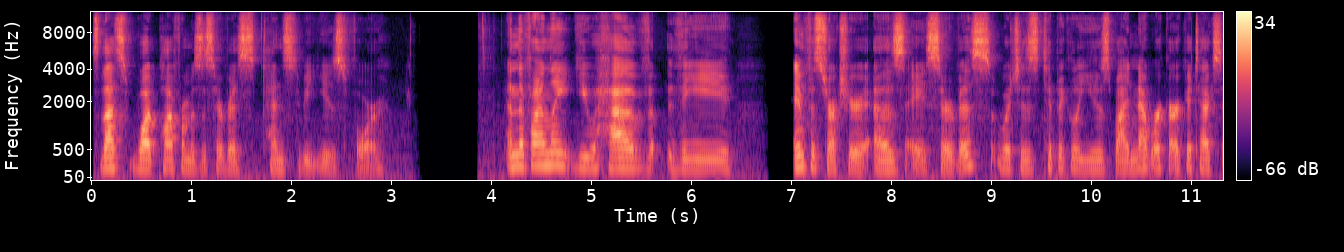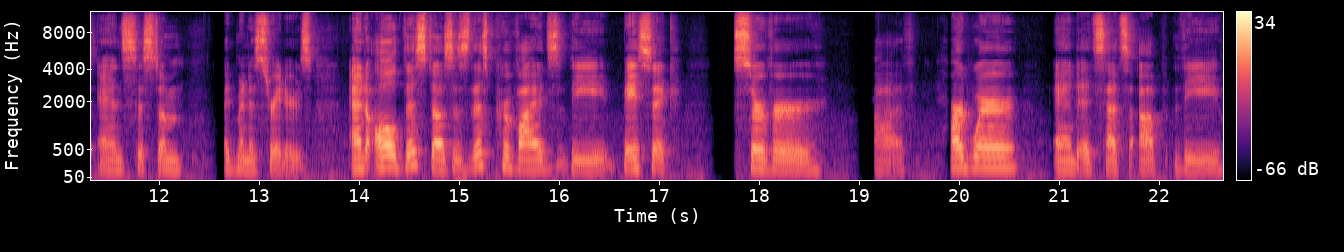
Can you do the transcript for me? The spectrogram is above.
So that's what platform as a service tends to be used for. And then finally, you have the infrastructure as a service, which is typically used by network architects and system administrators. And all this does is this provides the basic server uh, hardware and it sets up the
